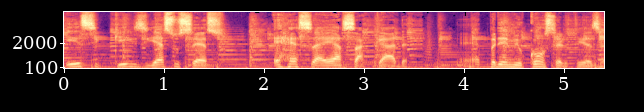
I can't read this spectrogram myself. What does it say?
Esse case é sucesso. Essa é a sacada. É prêmio com certeza.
